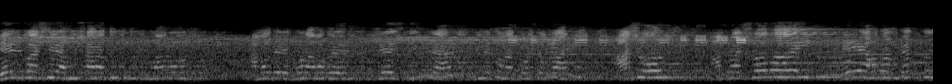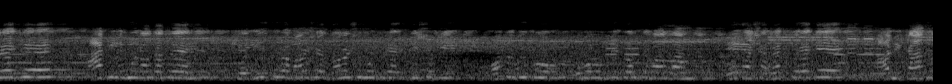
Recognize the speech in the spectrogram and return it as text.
দেশবাসী এবং সারা পৃথিবীর মানুষ আমাদের গুণ আমাদের শেষ দিকটা বিবেচনা করতে পারি। আসুন, আমরা মোনাজাতের সেই স্কুল মানুষের জনসমুদ্রের দৃশ্যটি কতটুকু উপলব্ধি করতে পারলাম, এই আশা ব্যক্ত রেখে আমি কাজী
